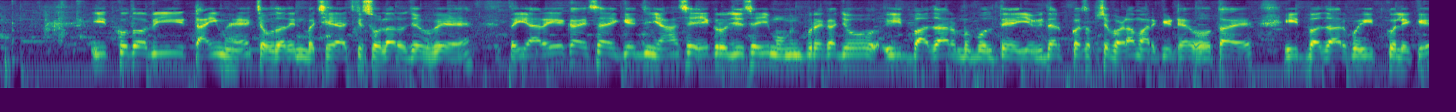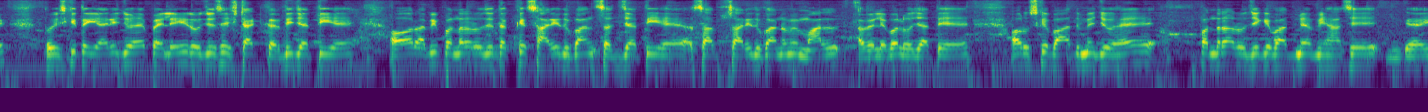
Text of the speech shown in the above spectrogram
ईद को तो अभी टाइम है, चौदह दिन बचे आज के सोलह रोज़े हुए हैं। तैयारी का ऐसा है कि यहाँ से एक रोज़े से ही मोमिनपुरे का जो ईद बाज़ार बोलते हैं, ये विदर्भ का सबसे बड़ा मार्केट है, होता है ईद बाज़ार को, ईद को लेके। तो इसकी तैयारी जो है पहले ही रोज़े से स्टार्ट कर दी जाती है और अभी पंद्रह रोज़े तक के सारी दुकान सज जाती है, सब सारी दुकानों में माल अवेलेबल हो जाते हैं। और उसके बाद में जो है पंद्रह रोज़े के बाद में अब यहाँ से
